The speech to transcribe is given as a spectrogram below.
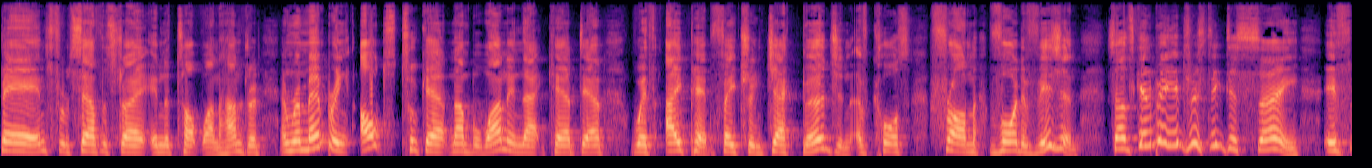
bands from South Australia in the top 100. And remembering, Alt took out number one in that countdown with APEP featuring Jack Bergin, of course, from Void of Vision. So it's going to be interesting to see if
